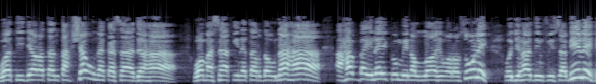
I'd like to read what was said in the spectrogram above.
wa tijaratan tahshawna kasadaha wa masakin tardawnaha ahabba ilaikum minallahi wa rasulih wa jihadin fi sabilih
